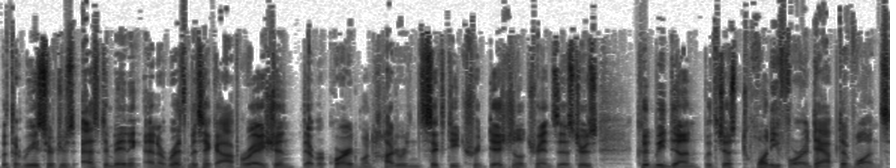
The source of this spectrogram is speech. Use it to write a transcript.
with the researchers estimating an arithmetic operation that required 160 traditional transistors could be done with just 24 adaptive ones.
